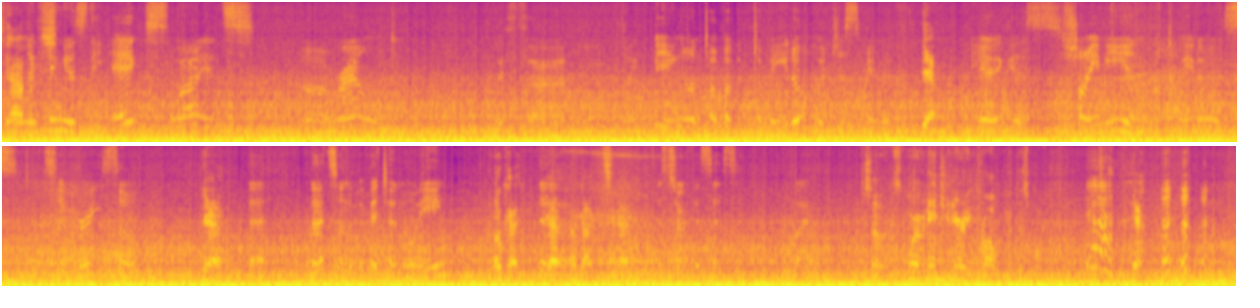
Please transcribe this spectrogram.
Just The only happens. thing is the egg slides uh, around with uh, like being on top of a tomato, which is kind of Yeah. the egg is shiny and the tomato is slippery, so Yeah. that that's a bit annoying. Okay. The- Yeah, I, got- I can see that. The surfaces, but So it's more of an engineering problem at this point. yeah, I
